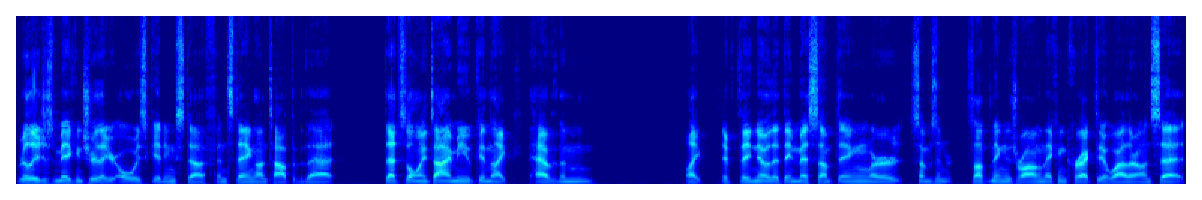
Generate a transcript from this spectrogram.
really just making sure that you're always getting stuff and staying on top of that. That's the only time you can like have them like if they know that they missed something or something something is wrong, they can correct it while they're on set.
